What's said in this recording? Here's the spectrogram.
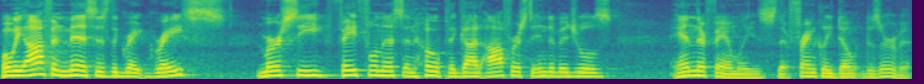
What we often miss is the great grace, mercy, faithfulness, and hope that God offers to individuals and their families that frankly don't deserve it.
